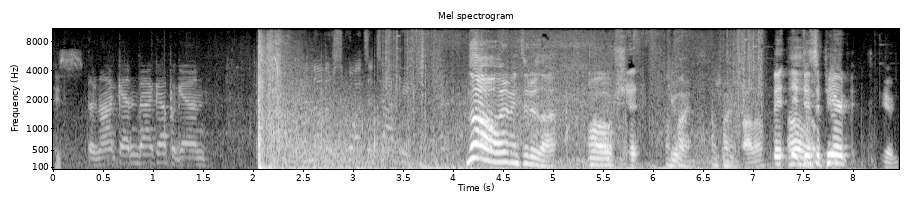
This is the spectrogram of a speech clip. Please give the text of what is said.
Nice. They're not getting back up again. Another squad's attacking. No, I didn't mean to do that. Oh shit. I'm You- fine. I'm fine. Follow? It, it Oh. disappeared. Disappeared.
